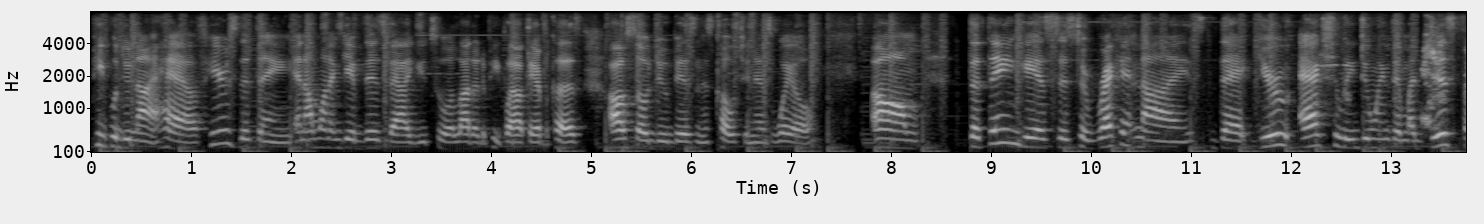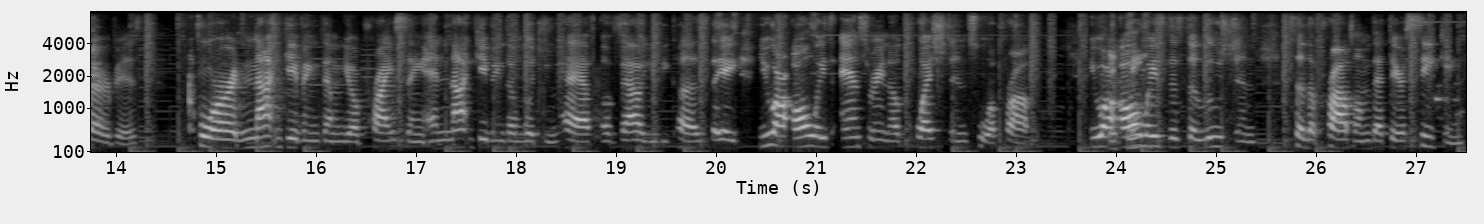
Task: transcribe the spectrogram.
people do not have. Here's the thing, and I want to give this value to a lot of the people out there because I also do business coaching as well. Um, the thing is, is to recognize that you're actually doing them a disservice for not giving them your pricing and not giving them what you have of value because they you are always answering a question to a problem. You are always the solution to the problem that they're seeking.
